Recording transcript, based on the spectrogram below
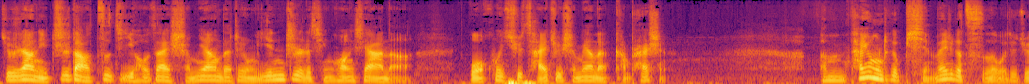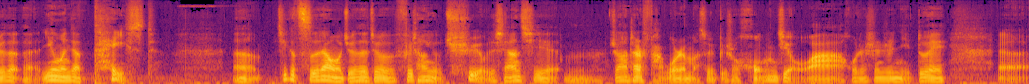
就是让你知道自己以后在什么样的这种音质的情况下呢，我会去采取什么样的 compression。”嗯，他用这个“品味”这个词，我就觉得，呃，英文叫 taste，嗯，这个词让我觉得就非常有趣。我就想起，嗯，主要他是法国人嘛，所以比如说红酒啊，或者甚至你对，呃，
